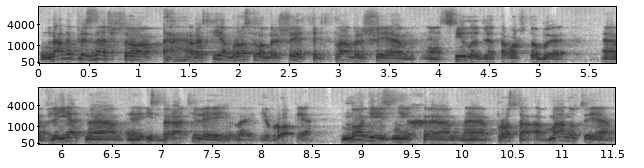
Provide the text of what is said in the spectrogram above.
надо признать, что Россия бросила большие средства, большие э, силы для того, чтобы э, влиять на э, избирателей в Европе. Многие из них э, э, просто обманутые.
